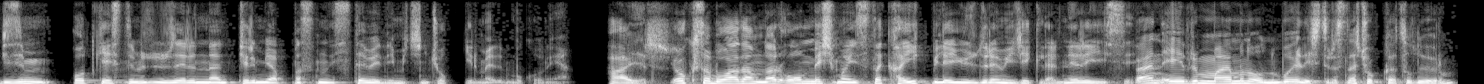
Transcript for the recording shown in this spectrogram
bizim podcast'imiz üzerinden prim yapmasını istemediğim için çok girmedim bu konuya. Hayır. Yoksa bu adamlar 15 Mayıs'ta kayık bile yüzdüremeyecekler. Ne reisi? Ben Evrim Maymunoğlu'nun bu eleştirisine çok katılıyorum.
